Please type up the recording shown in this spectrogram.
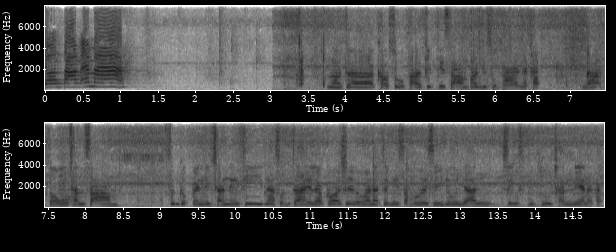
ดินตามแอมมา เราจะเข้าสู่ภารกิจที่3ภารกิจสุดท้ายนะครับ ณ ตรงชั้น 3 ซึ่งก็เป็นอีกชั้นหนึ่งที่น่าสนใจแล้วก็เชื่อกันว่าน่าจะมีสัมภเวสีดวงวิญญาณสิงสถิตอยู่ชั้นนี้นะครับ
